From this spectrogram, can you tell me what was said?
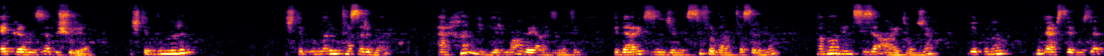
ekranınıza düşürüyor. İşte bunların işte bunların tasarımı herhangi bir mal veya hizmetin tedarik zincirinin sıfırdan tasarımı tamamen size ait olacak ve bunu bu derslerimizde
